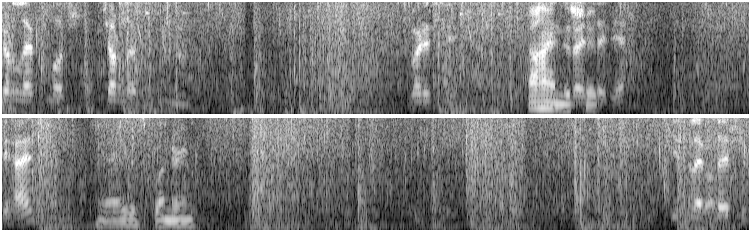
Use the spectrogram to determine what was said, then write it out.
Turn left, much. Turn left. Where is he? Behind the He's right ship. side, yeah? Behind? Yeah, he was blundering. He's left Don't side. shoot.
